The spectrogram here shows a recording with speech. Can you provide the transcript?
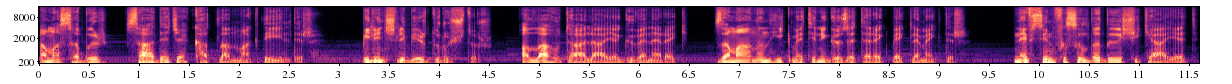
Ama sabır sadece katlanmak değildir. Bilinçli bir duruştur. Allahu Teala'ya güvenerek, zamanın hikmetini gözeterek beklemektir. Nefsin fısıldadığı şikayet,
